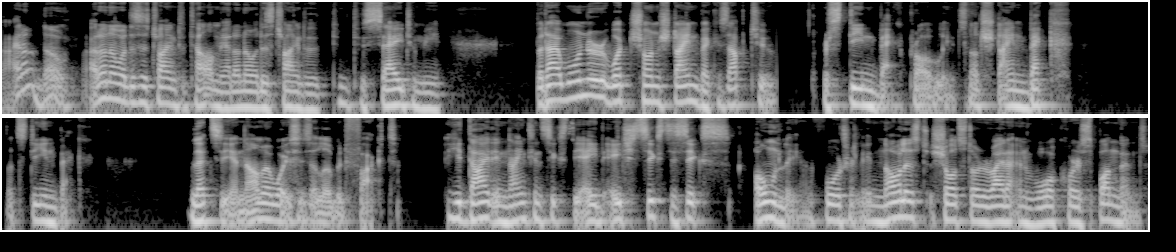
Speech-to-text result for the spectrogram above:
I don't know. I don't know what this is trying to tell me. I don't know what it's trying to, to, to say to me. But I wonder what John Steinbeck is up to. Or Steinbeck, probably. It's not Steinbeck, but Steinbeck. Let's see, and now my voice is a little bit fucked. He died in 1968, aged 66 only, unfortunately. Novelist, short story writer, and war correspondent.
